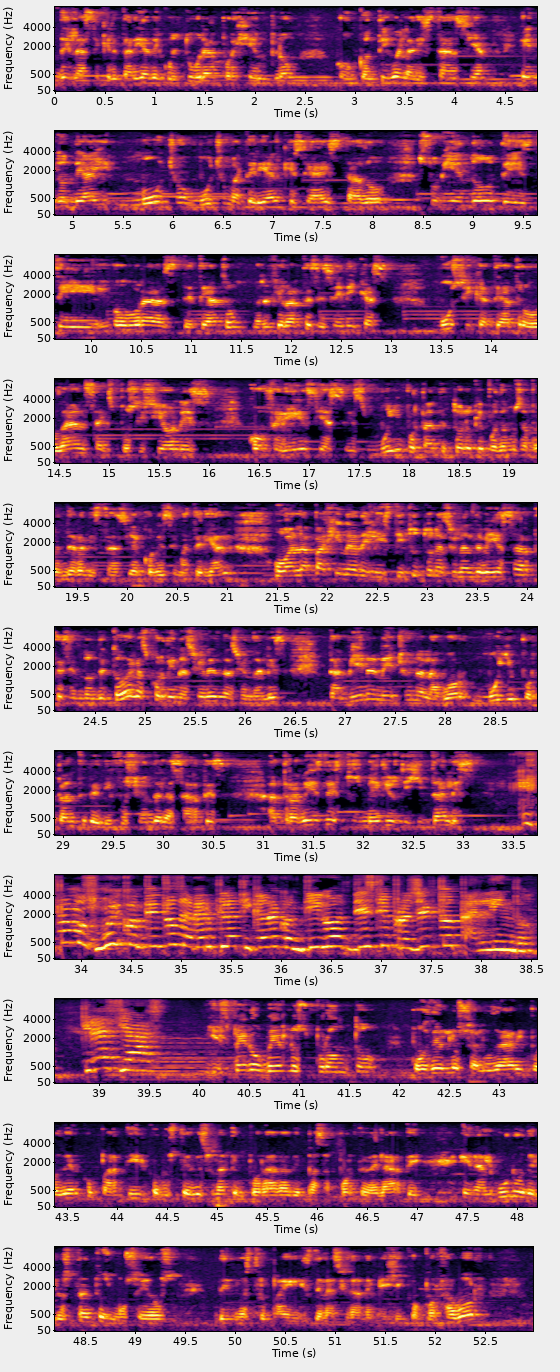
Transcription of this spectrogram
de la Secretaría de Cultura, por ejemplo, con Contigo en la Distancia, en donde hay mucho, mucho material que se ha estado subiendo desde obras de teatro, me refiero a artes escénicas, música, teatro o danza, exposiciones, conferencias. Es muy importante todo lo que podemos aprender a distancia con ese material. O a la página del Instituto Nacional de Bellas Artes, en donde todas las coordinaciones nacionales también han hecho una labor muy importante de difusión de las artes a través de estos medios digitales. Estamos muy contentos de haber platicado contigo de este proyecto tan lindo. Gracias. Y espero verlos pronto poderlos saludar y poder compartir con ustedes una temporada de Pasaporte del Arte en alguno de los tantos museos de nuestro país, de la Ciudad de México. Por favor,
